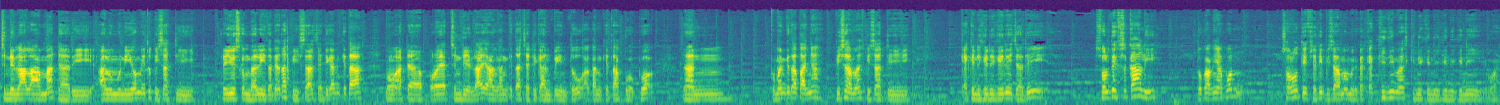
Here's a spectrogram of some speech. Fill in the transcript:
jendela lama dari aluminium itu bisa di reuse kembali. Ternyata bisa. Jadi kan kita mau ada proyek jendela yang akan kita jadikan pintu akan kita bobok dan kemarin kita tanya bisa mas? Bisa di kayak gini gini gini? Jadi solutif sekali. Tukangnya pun solutif. Jadi bisa memberikan kayak gini mas gini gini gini gini. Wah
